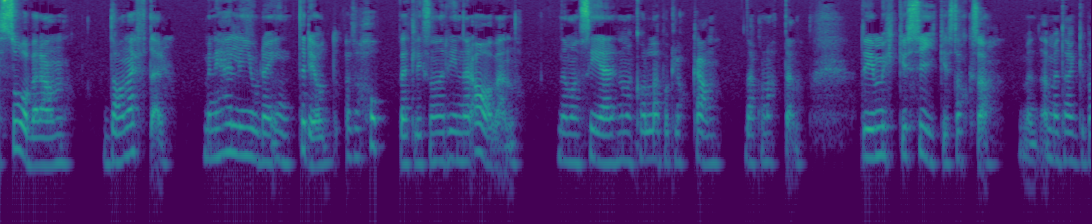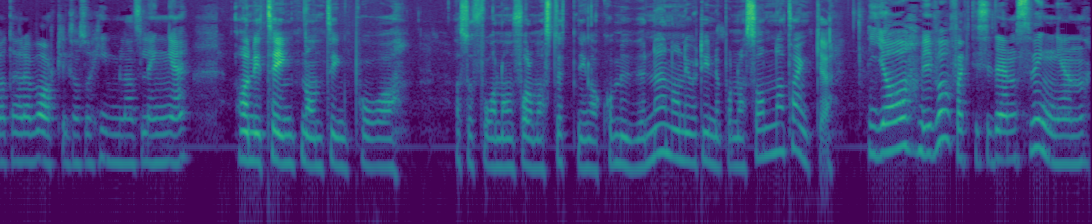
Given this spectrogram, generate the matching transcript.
sover han dagen efter. Men i helgen gjorde han inte det och alltså hoppet liksom rinner av en när man ser, när man kollar på klockan där på natten. Det är mycket psykiskt också med, med tanke på att det här har varit liksom så himlans länge. Har ni tänkt någonting på alltså få någon form av stöttning av kommunen? Har ni varit inne på några sådana tankar? Ja, vi var faktiskt i den svängen.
